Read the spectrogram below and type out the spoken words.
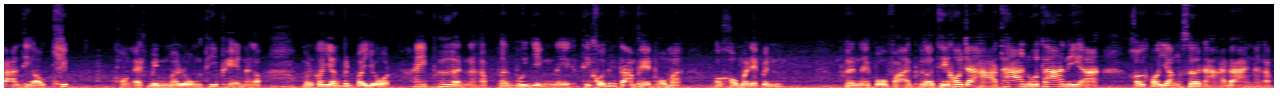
การที่เอาคลิปของแอดมินมาลงที่เพจนะครับ มันก็ยังเป็นประโยชน์ให้เพื่อนนะครับ เพื่อนผู้หญิงในที่กดติดตามเพจผมอะเพราะเขาไม่ได้เป็นเพื่อนในโปรไฟล์เผื่อที่เขาจะหาท่านู้นท่านี้อะเขาก็ยังเสิร์ชหาได้นะครับ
